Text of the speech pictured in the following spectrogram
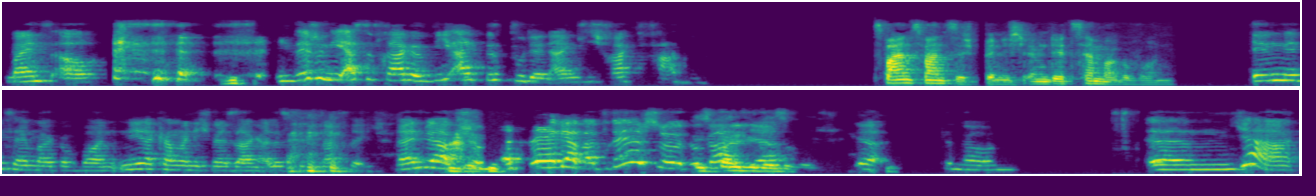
Meins auch. ich sehe schon die erste Frage. Wie alt bist du denn eigentlich? fragt Fabi. 22 bin ich im Dezember geworden im Dezember gewonnen. Nee, da kann man nicht mehr sagen, alles gute Nachträge. Nein, wir haben schon, äh, wir haben April schon. Oh ist Gott, bald wieder ja. so. Ja, genau. Ähm, ja,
